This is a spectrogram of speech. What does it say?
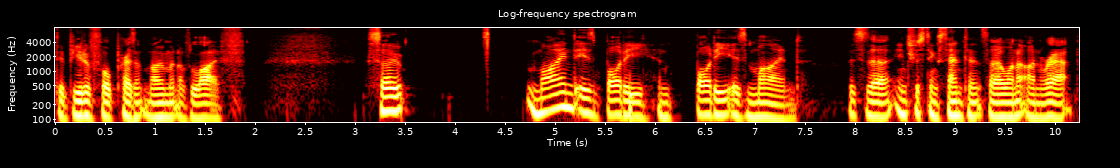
the beautiful present moment of life. So, mind is body and body is mind. This is an interesting sentence that I want to unwrap.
